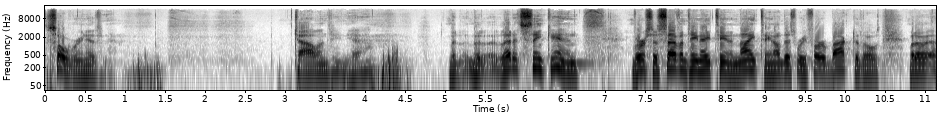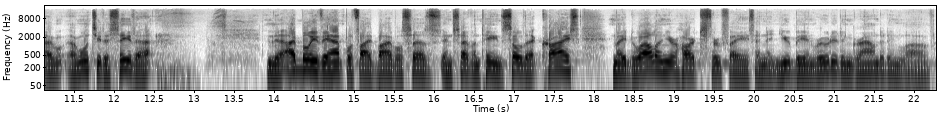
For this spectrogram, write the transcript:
Sobering, isn't it? Challenging, yeah. But, but let it sink in. Verses 17, 18, and 19, I'll just refer back to those, but I, I, I want you to see that. I believe the Amplified Bible says in 17, so that Christ may dwell in your hearts through faith, and that you, being rooted and grounded in love,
